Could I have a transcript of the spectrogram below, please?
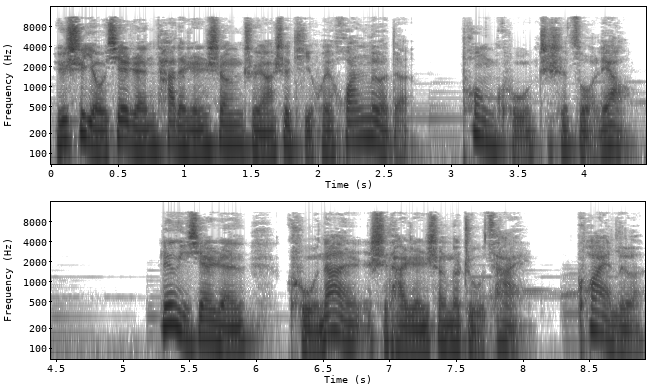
于是有些人他的人生主要是体会欢乐的，痛苦只是佐料；另一些人苦难是他人生的主菜，快乐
